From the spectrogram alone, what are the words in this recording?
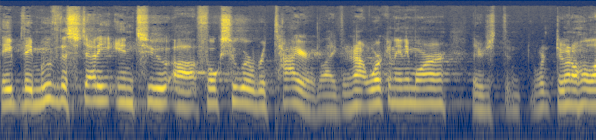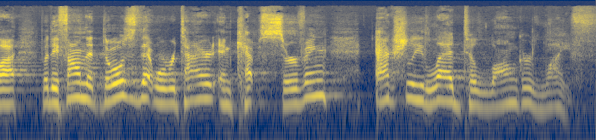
they, they moved the study into uh, folks who were retired, like they're not working anymore, they're just weren't doing a whole lot. But they found that those that were retired and kept serving actually led to longer life.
